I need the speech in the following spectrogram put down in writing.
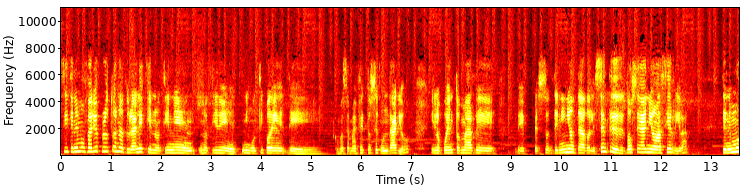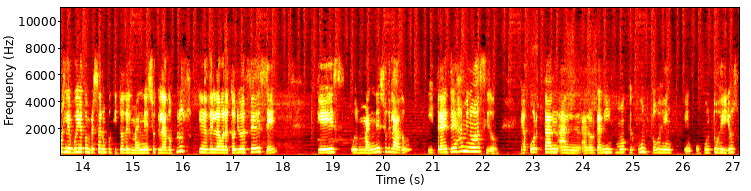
Sí, tenemos varios productos naturales que no tienen, no tienen ningún tipo de, de ¿cómo se llama?, efecto secundario y lo pueden tomar de, de, de niños, de adolescentes, de 12 años hacia arriba. Tenemos, les voy a conversar un poquito del magnesio quelado plus, que es del laboratorio FDC, que es un magnesio quelado y trae tres aminoácidos que aportan al, organismo, que juntos, en, en, conjuntos ellos,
